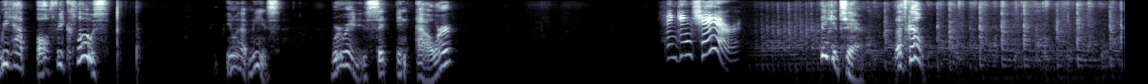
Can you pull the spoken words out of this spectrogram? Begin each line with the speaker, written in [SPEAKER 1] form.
[SPEAKER 1] We have all three clothes. You know what that means? We're ready to sit in our
[SPEAKER 2] Thinking chair.
[SPEAKER 1] thinking chair. Let's go.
